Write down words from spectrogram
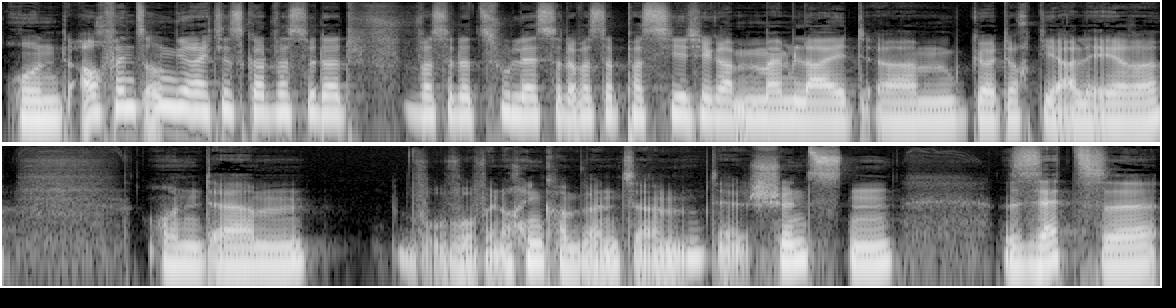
Und auch wenn es ungerecht ist, Gott, was du da, was du da zulässt oder was da passiert hier gerade mit meinem Leid, ähm, gehört doch dir alle Ehre. Und ähm, wo, wo, wir noch hinkommen würden, ähm, der schönsten Sätze,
